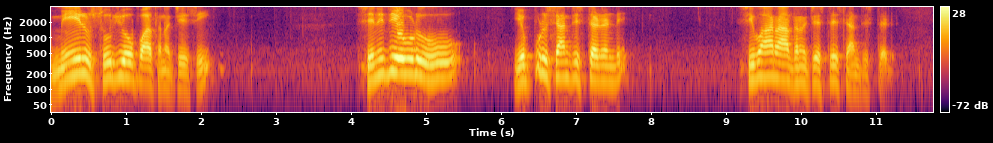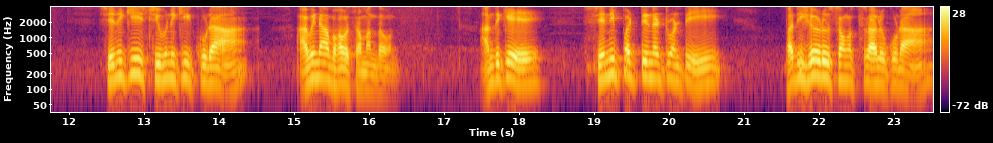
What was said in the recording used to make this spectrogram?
మీరు సూర్యోపాసన చేసి శనిదేవుడు ఎప్పుడు శాంతిస్తాడండి? శివారాధన చేస్తే శాంతిస్తాడు. శనికి శివునికి కూడా అవినాభావ సంబంధం ఉంది. అందుకే శని పట్టినటువంటి పదిహేడు సంవత్సరాలు కూడా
